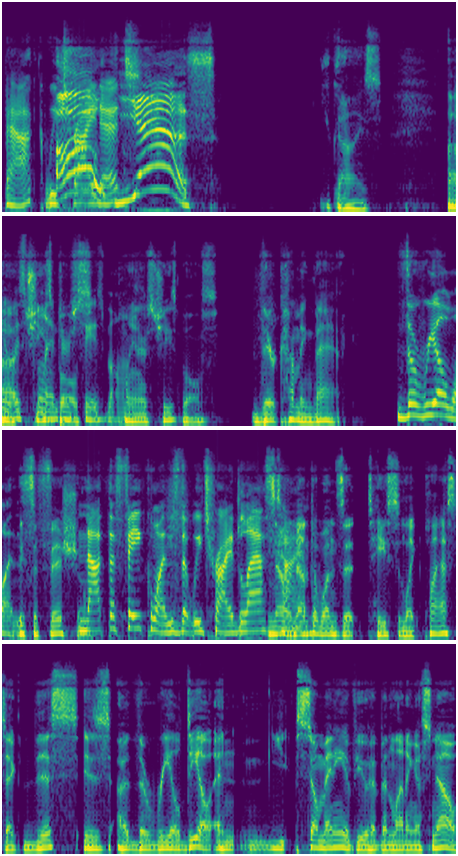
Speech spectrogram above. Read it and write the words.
back. We tried Oh, it. Yes. You guys. Uh, It was Planters cheese balls. Planters cheese balls. They're coming back. The real ones. It's official. Not the fake ones that we tried last no, time. No, not the ones that tasted like plastic. This is uh, the real deal. And you, so many of you have been letting us know.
